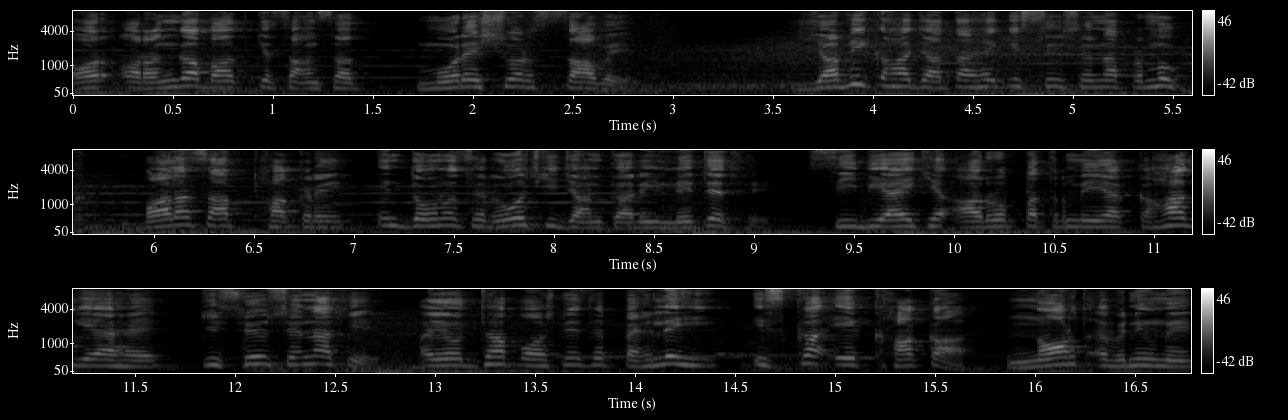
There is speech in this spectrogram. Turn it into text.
और औरंगाबाद के सांसद मोरेश्वर सावे। यह भी कहा जाता है कि शिवसेना प्रमुख बाला साहब ठाकरे इन दोनों से रोज की जानकारी लेते थे। सीबीआई के आरोप पत्र में यह कहा गया है कि शिवसेना के अयोध्या पहुँचने से पहले ही इसका एक खाका नॉर्थ एवेन्यू में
